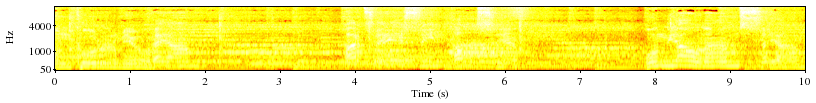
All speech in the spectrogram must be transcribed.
un kurmju ejām, ar cēsim kalsiem un jaunām sejām,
